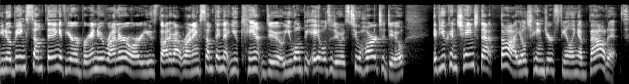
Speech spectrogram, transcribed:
you know, being something, if you're a brand new runner or you thought about running something that you can't do, you won't be able to do, it's too hard to do. If you can change that thought, you'll change your feeling about it.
